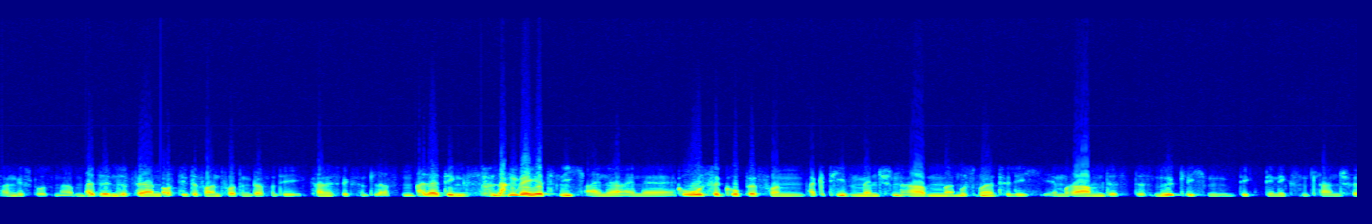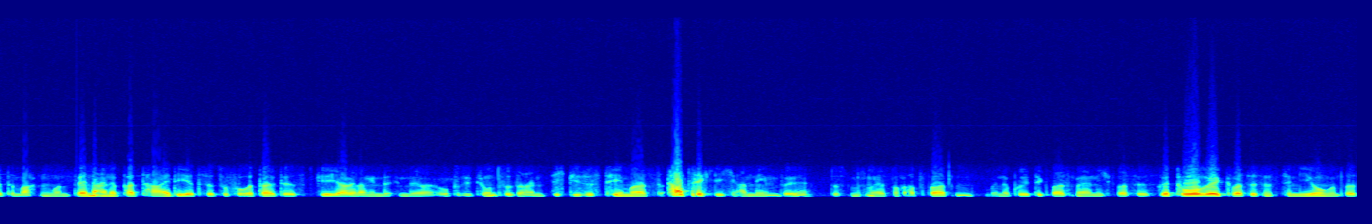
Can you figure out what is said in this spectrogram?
angestoßen haben. Also insofern aus dieser Verantwortung darf man die keineswegs entlassen. Allerdings, solange wir jetzt nicht eine, eine große Gruppe von aktiven Menschen haben, muss man natürlich im Rahmen des, des Möglichen die, die nächsten kleinen Schritte machen. Und wenn eine Partei, die jetzt dazu verurteilt ist, vier Jahre lang in, in der Opposition zu sein, Deutschland sich dieses Themas tatsächlich annehmen will. Das müssen wir erst noch abwarten. In der Politik weiß man ja nicht, was ist Rhetorik, was ist Inszenierung und was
